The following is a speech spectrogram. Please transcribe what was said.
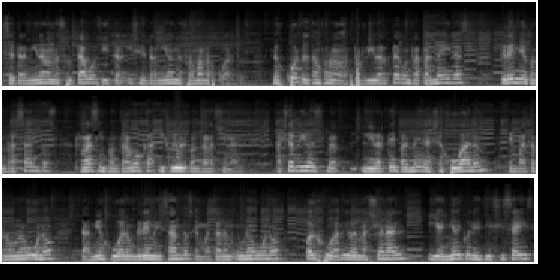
se terminaron los octavos y, y se terminaron de formar los cuartos. Los cuartos están formados por Libertad contra Palmeiras, Gremio contra Santos, Racing contra Boca y River contra Nacional. Ayer Libertad y Palmeiras ya jugaron, empataron 1 1. También jugaron Gremio y Santos, empataron 1 1. Hoy juega River Nacional y el miércoles 16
